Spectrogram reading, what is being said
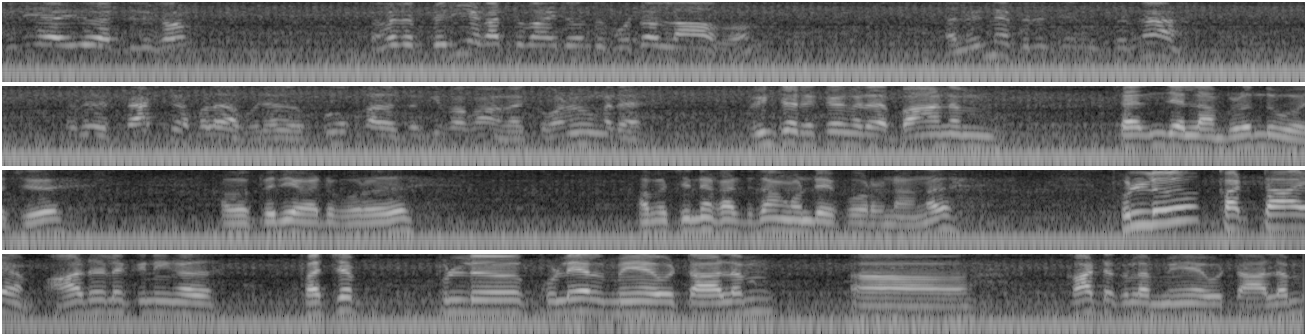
பெரிய இது வச்சிருக்கோம். நம்மளோட பெரிய கட்டு வாங்கிட்டு வந்து போட்டால் லாபம். அதில் என்ன பிரச்சனைன்னு சொன்னால் ஒரு டிராக்டர் போல போச்சு அது பூக்கால தூக்கி பார்க்காம வைக்கணும். உங்களோட விண்டருக்கு எங்களோட பானம் சரிஞ்செல்லாம் விழுந்து போச்சு. அப்போ பெரிய காட்டு போகிறது அப்போ சின்ன காட்டு தான் கொண்டு போய் போகிறோம் நாங்கள் புல் கட்டாயம். ஆடுகளுக்கு நீங்கள் பச்சை புல்லு குளியல் மேய விட்டாலும் காட்டுக்குள்ளே மேய விட்டாலும்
